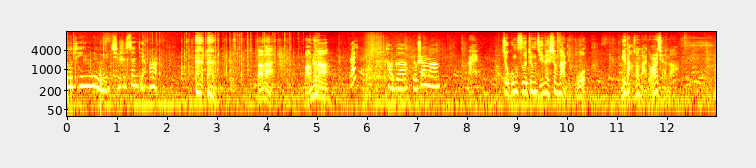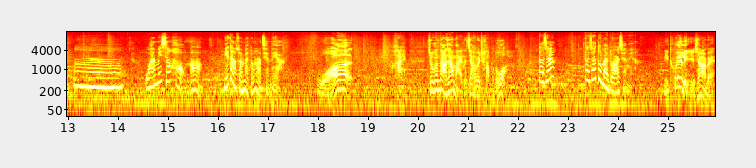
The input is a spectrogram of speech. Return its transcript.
收听率七十三点二。凡凡。忙着呢，哎，涛哥有事吗？哎，就公司征集那圣诞礼物，你打算买多少钱的？嗯，我还没想好呢。你打算买多少钱的呀？我，嗨，就跟大家买的价位差不多。大家，大家都买多少钱的呀？你推理一下呗。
